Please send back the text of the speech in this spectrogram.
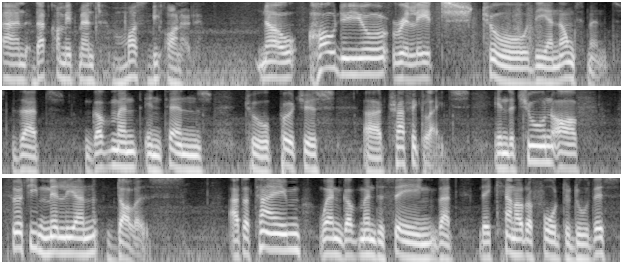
and that commitment must be honored. Now, how do you relate to the announcement that government intends to purchase uh, traffic lights in the tune of $30 million at a time when government is saying that they cannot afford to do this,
